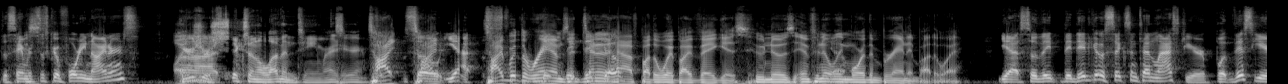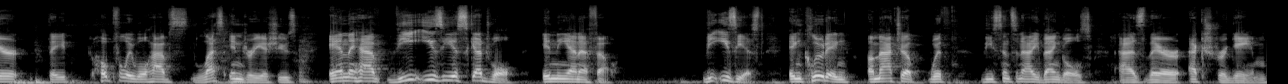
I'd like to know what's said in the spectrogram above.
The San Francisco 49ers. Here's your uh, six and eleven team right here. Tied, so tied, yeah, tied with the Rams they, they at ten and go, a half. By the way, by Vegas, who knows infinitely yeah. more than Brandon. By the way, yeah. So they they did go six and ten last year, but this year they hopefully will have less injury issues, and they have the easiest schedule in the NFL, the easiest, including a matchup with the Cincinnati Bengals as their extra game.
